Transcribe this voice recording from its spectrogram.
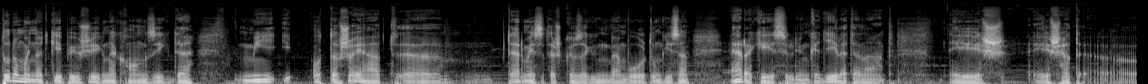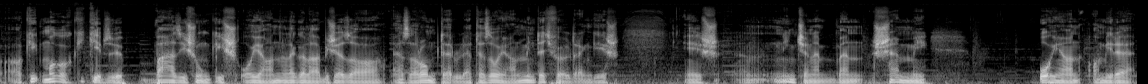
tudom, hogy nagy képűségnek hangzik, de mi ott a saját természetes közegünkben voltunk, hiszen erre készülünk egy életen át, és és hát a, maga a kiképző bázisunk is olyan, legalábbis ez a, ez a romterület, ez olyan, mint egy földrengés. És nincsen ebben semmi olyan, amire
